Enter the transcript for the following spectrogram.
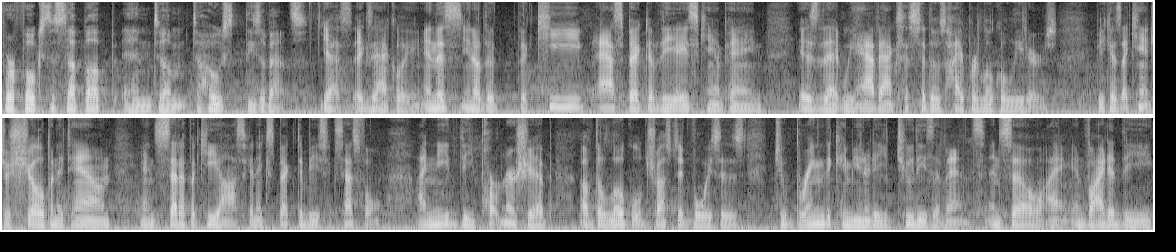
for folks to step up and um, to host these events. Yes, exactly. And this, you know, the, the key aspect of the ACE campaign is that we have access to those hyper local leaders because I can't just show up in a town and set up a kiosk and expect to be successful. I need the partnership of the local trusted voices to bring the community to these events. And so I invited the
